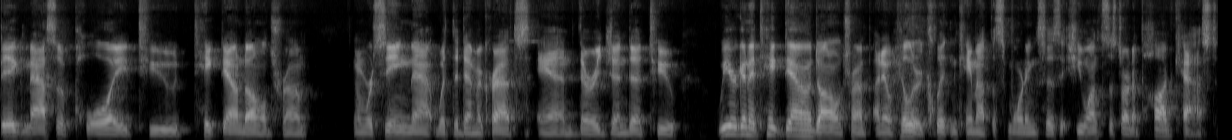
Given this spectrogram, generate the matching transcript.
big, massive ploy to take down Donald Trump, and we're seeing that with the Democrats and their agenda to we are going to take down Donald Trump. I know Hillary Clinton came out this morning says that she wants to start a podcast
